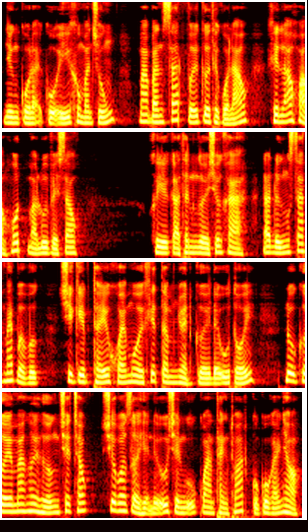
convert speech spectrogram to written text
Nhưng cô lại cố ý không bắn trúng mà bắn sát với cơ thể của lão, khiến lão hoảng hốt mà lui về sau. Khi cả thân người Trương Khả đã đứng sát mép bờ vực, chỉ kịp thấy khóe môi Khiết Tâm nhoẻn cười đầy u tối, nụ cười mang hơi hướng chết chóc chưa bao giờ hiện hữu trên ngũ quan thanh thoát của cô gái nhỏ.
